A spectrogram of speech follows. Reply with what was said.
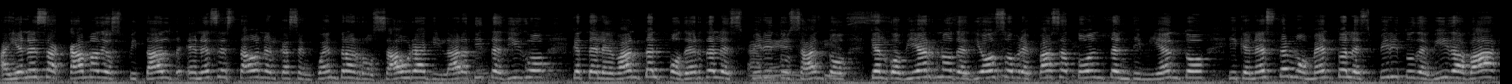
Ahí en esa cama de hospital, en ese estado en el que se encuentra Rosaura Aguilar, a ti te digo que te levanta el poder del Espíritu Santo, que el gobierno de Dios sobrepasa todo entendimiento y que en este momento el Espíritu de vida va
